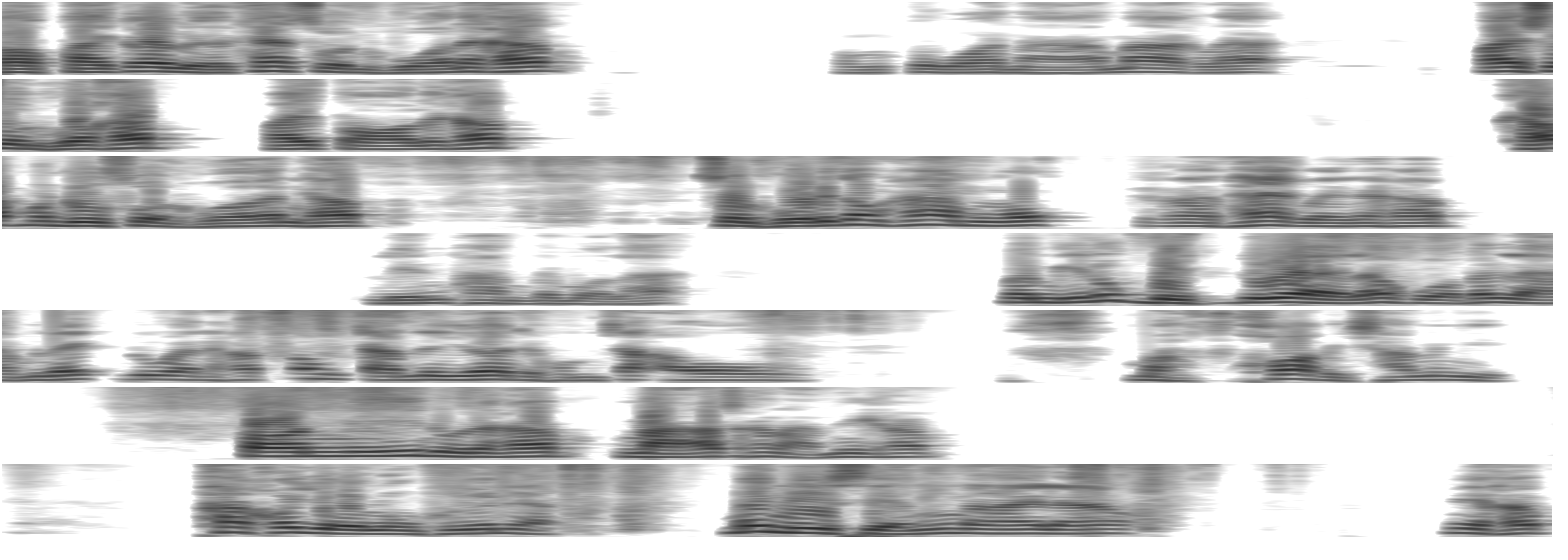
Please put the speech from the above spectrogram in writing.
ต่อไปก็เหลือแค่ส่วนหัวนะครับ ของตัวหนามากแล้ว ไปส่วนหัวครับ ไปต่อเลยครับ ครับมาดูส่วนหัวกันครับ ส่วนหัวที่ต้องห้ามงกกระแทกเลยนะครับ ลิ้นพันไปหมดแล้วมันมีลูกบิดด้วยแล้วหัวเป็นแหลมเล็กด้วยนะครับ ต้องกันได้เยอะเดี๋ยวผมจะเอามาครอบอีกชั้นนึงอีก ตอนนี้ดูนะครับ หนาขนาดนี้ครับ ถ้าเขาโยนลงพื้นเนี่ย ไม่มีเสียงไม้แล้วนี่ครับ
